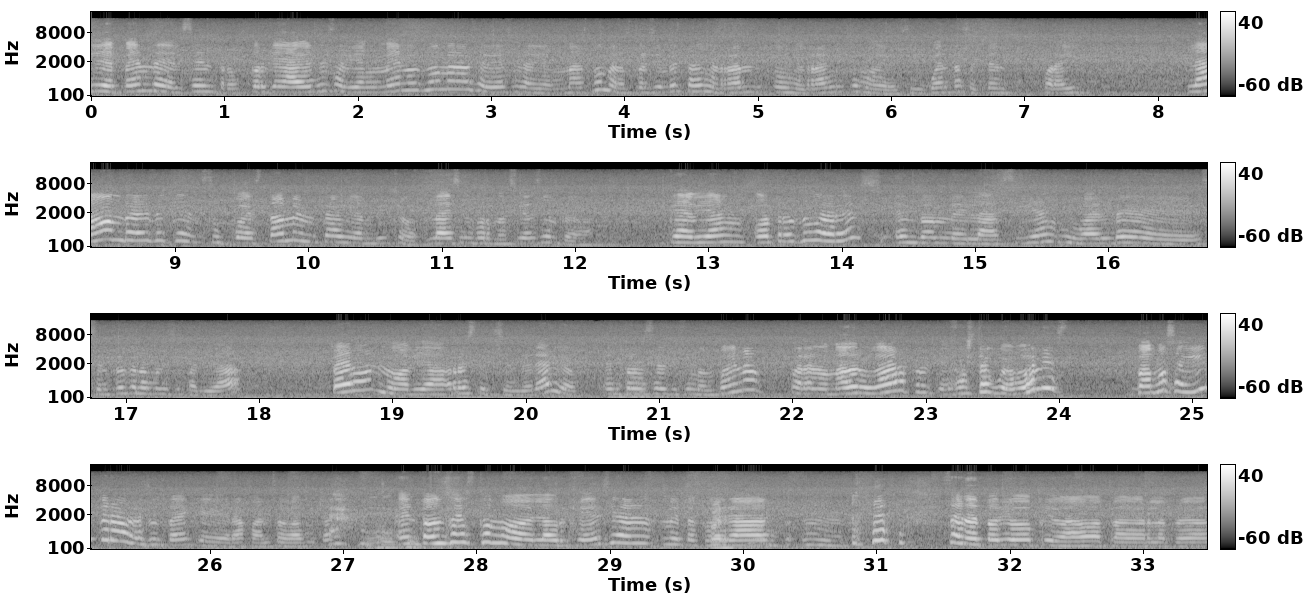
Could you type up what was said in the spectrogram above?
Y depende del centro, porque a veces habían menos números y a veces habían más números, pero siempre estaba en el rango, en el rango como de 50, 70, por ahí. La onda es de que supuestamente habían dicho, la desinformación siempre va, que habían otros lugares en donde la hacían igual de centros de la municipalidad, pero no había restricción de horario. Entonces dijimos, bueno, para no madrugar, porque hasta huevones, vamos a ir, pero resulta de que era falso, ¿va, muchacha? Entonces, como la urgencia, me tocó ir a mm, sanatorio privado a pagar la prueba.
